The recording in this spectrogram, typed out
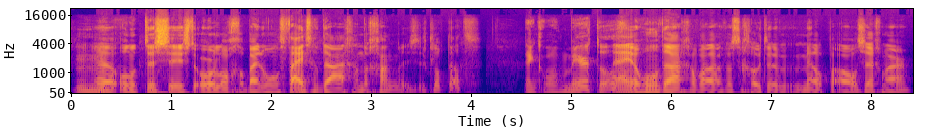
Mhm. Ondertussen is de oorlog al bijna 150 dagen aan de gang. Is- Klopt dat? denk wel meer, toch? Nee, 100 dagen wa- was de grote mijlpaal, zeg maar.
